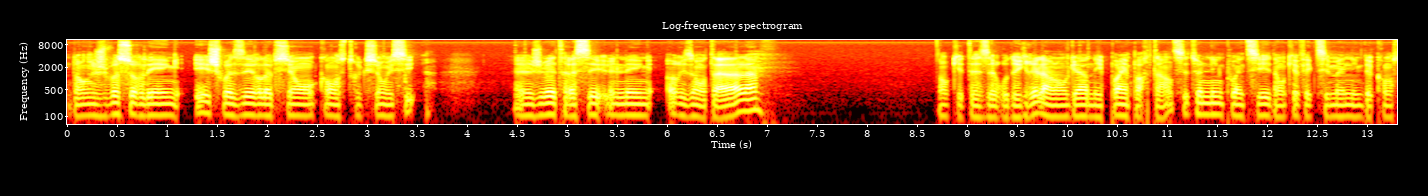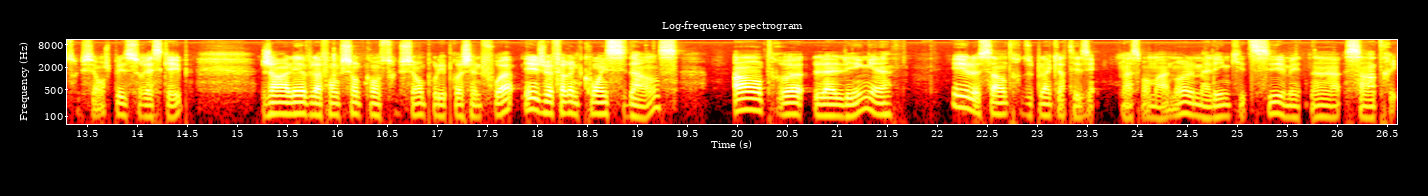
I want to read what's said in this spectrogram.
Donc, je vais sur ligne et choisir l'option construction ici. Euh, je vais tracer une ligne horizontale. Donc, qui est à 0 degré. La longueur n'est pas importante. C'est une ligne pointillée, donc effectivement une ligne de construction. Je pèse sur Escape. J'enlève la fonction de construction pour les prochaines fois. Et je vais faire une coïncidence entre la ligne et le centre du plan cartésien. À ce moment-là, ma ligne qui est ici est maintenant centrée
